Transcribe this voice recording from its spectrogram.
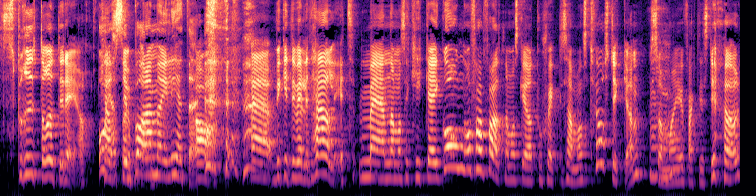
sprutar ut idéer. Och jag ser bara dem. möjligheter. Ja, eh, vilket är väldigt härligt. Men när man ska kicka igång och framförallt när man ska göra ett projekt tillsammans, två stycken, som man ju faktiskt gör.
